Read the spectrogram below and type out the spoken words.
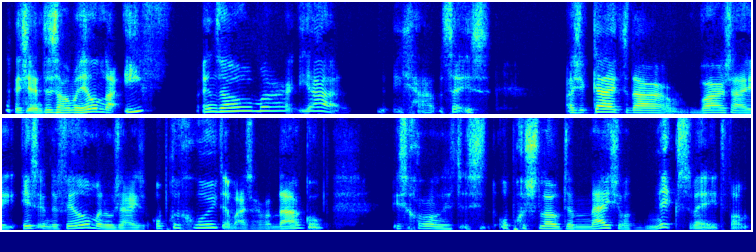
Weet je, en het is allemaal heel naïef en zo. Maar ja, ja zij is... Als je kijkt naar waar zij is in de film en hoe zij is opgegroeid en waar zij vandaan komt, is gewoon het opgesloten meisje wat niks weet van,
